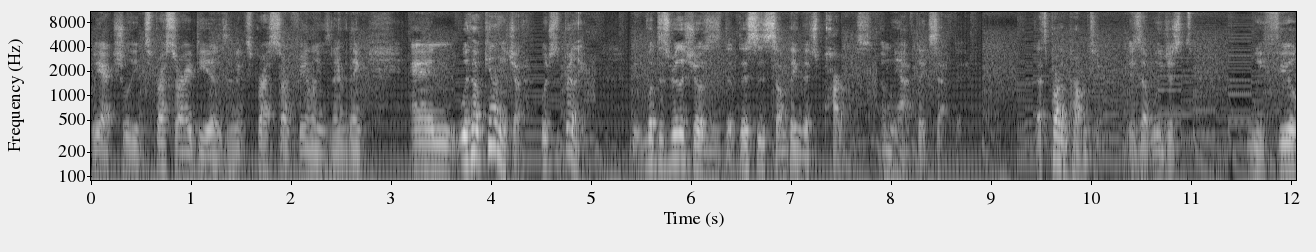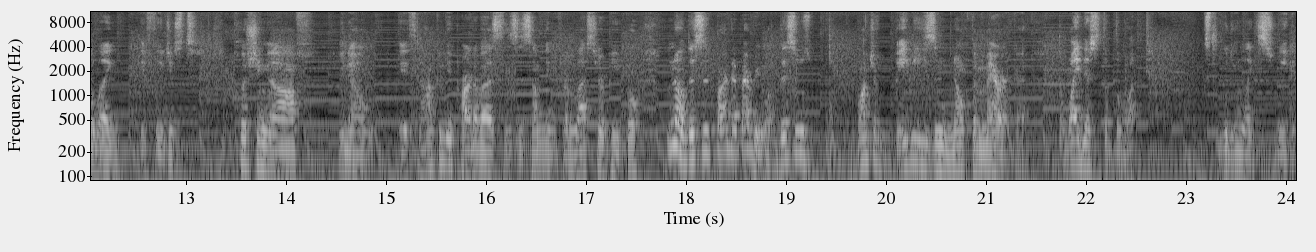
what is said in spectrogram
we actually express our ideas and express our feelings and everything and without killing each other, which is brilliant what this really shows is that this is something that's part of us, and we have to accept it. That's part of the problem too, is that we just we feel like if we just keep pushing it off, you know, it's not gonna be part of us. This is something for lesser people. No, this is part of everyone. This was a bunch of babies in North America, the whitest of the white, excluding like Sweden.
